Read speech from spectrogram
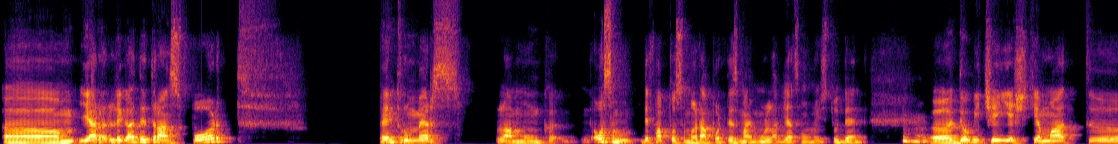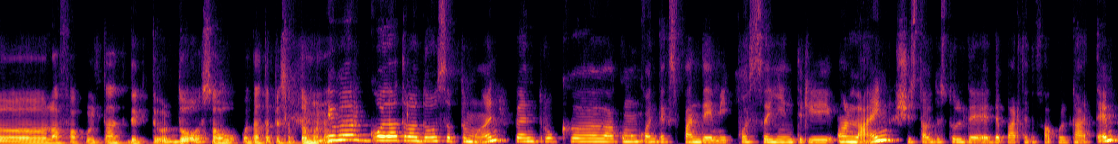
Um, iar legat de transport, pentru mers la muncă, o să, de fapt o să mă raportez mai mult la viața unui student. Uh-huh. De obicei ești chemat uh, la facultate de câte ori? Două sau o dată pe săptămână? Eu merg o dată la două săptămâni, pentru că acum în context pandemic poți să intri online și stau destul de departe de facultate,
